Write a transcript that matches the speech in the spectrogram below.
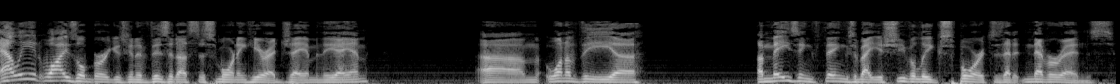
Elliot Weiselberg is going to visit us this morning here at JM in the AM. Um, one of the uh, amazing things about Yeshiva League sports is that it never ends.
